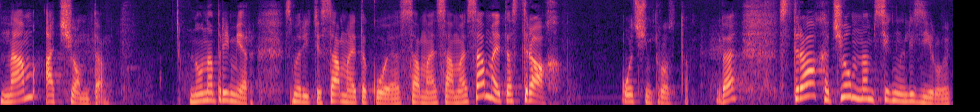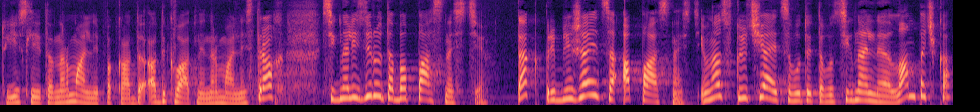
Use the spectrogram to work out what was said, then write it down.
нам о чем-то. Ну, например, смотрите, самое такое, самое-самое-самое – это страх. Очень просто. Да? Страх о чем нам сигнализирует, если это нормальный пока, адекватный нормальный страх, сигнализирует об опасности. Так, приближается опасность. И у нас включается вот эта вот сигнальная лампочка,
